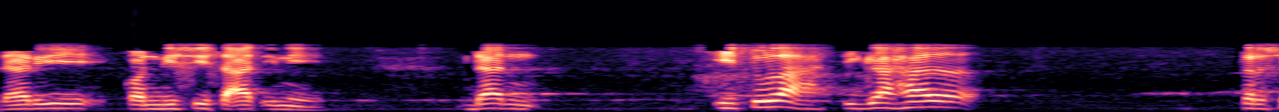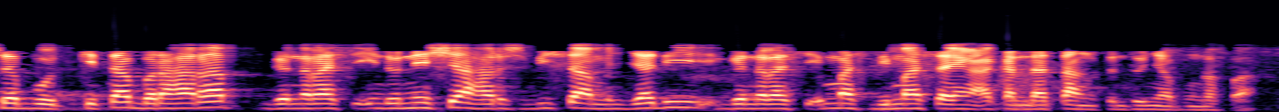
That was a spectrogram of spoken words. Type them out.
dari kondisi saat ini. Dan itulah tiga hal tersebut. Kita berharap generasi Indonesia harus bisa menjadi generasi emas di masa yang akan datang tentunya Bung Nafa.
